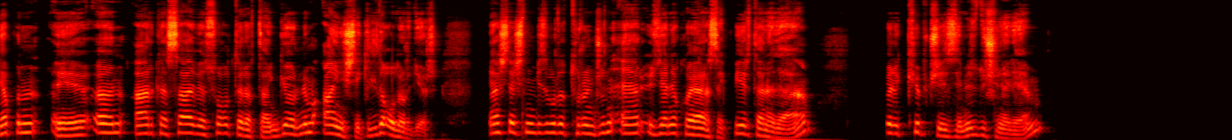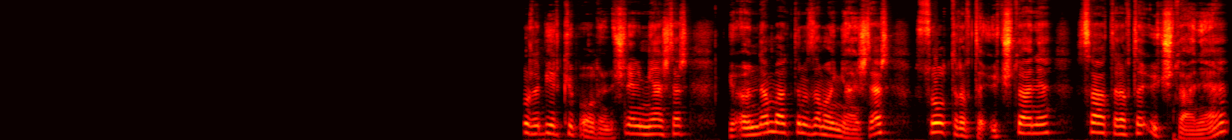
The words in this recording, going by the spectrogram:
yapının e, ön, arka, sağ ve sol taraftan görünümü aynı şekilde olur diyor. Yaşlar şimdi biz burada turuncunun eğer üzerine koyarsak bir tane daha böyle küp çizdiğimizi düşünelim. Burada bir küp olduğunu düşünelim gençler. Önden baktığımız zaman gençler sol tarafta 3 tane, sağ tarafta 3 tane.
